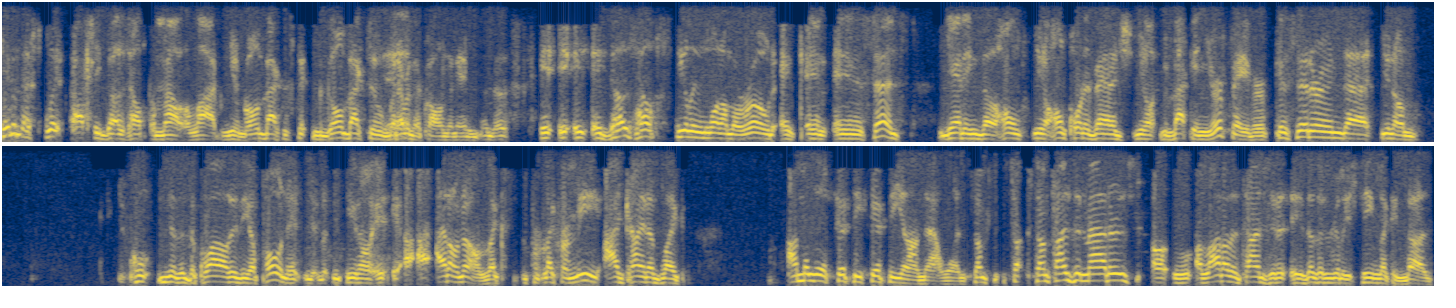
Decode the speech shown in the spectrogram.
getting that split actually does help them out a lot. You know, going back to going back to whatever they're calling the name, the, it, it it does help stealing one on the road, and, and, and in a sense, getting the home you know home court advantage you know back in your favor, considering that you know. who- You know, the quality of the opponent, you know, it, I, I don't know. Like, like for me, I kind of like I'm a little fifty-fifty on that one. Some, so, sometimes it matters. A, a lot of the times it, it doesn't really seem like it does.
